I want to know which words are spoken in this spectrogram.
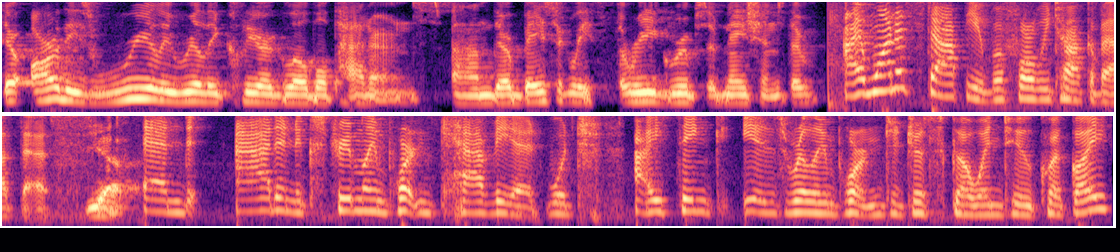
there are these really, really clear global patterns. Um, there are basically three groups of nations. They're- I want to stop you before we talk about this. Yeah. And add an extremely important caveat, which I think is really important to just go into quickly.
